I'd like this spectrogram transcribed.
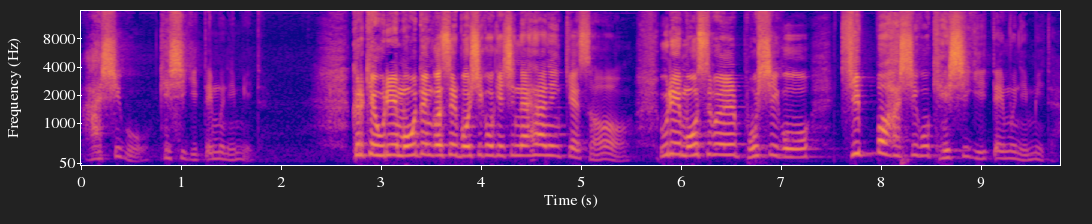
아시고 계시기 때문입니다. 그렇게 우리의 모든 것을 보시고 계시는 하나님께서 우리의 모습을 보시고 기뻐하시고 계시기 때문입니다.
